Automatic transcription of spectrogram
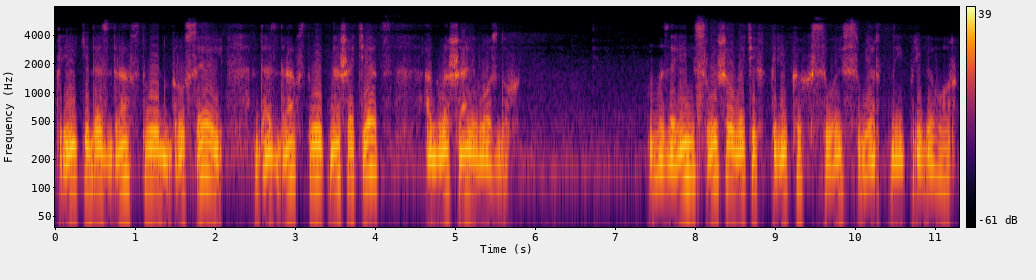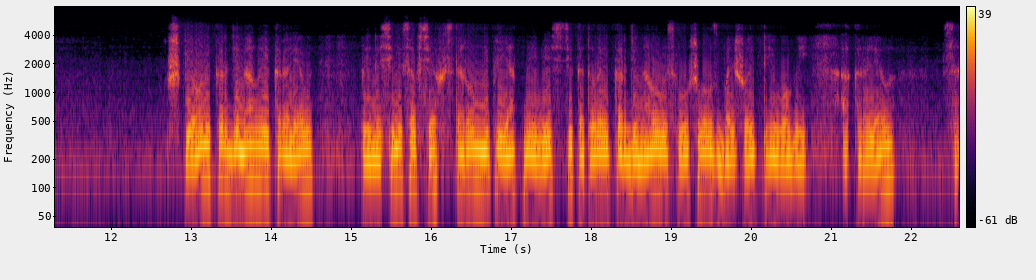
Крики «Да здравствует Брюссель, Да здравствует наш отец!» оглашали воздух. Мазарини слышал в этих криках свой смертный приговор. Шпионы кардинала и королевы приносили со всех сторон неприятные вести, которые кардинал выслушивал с большой тревогой, а королева — со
